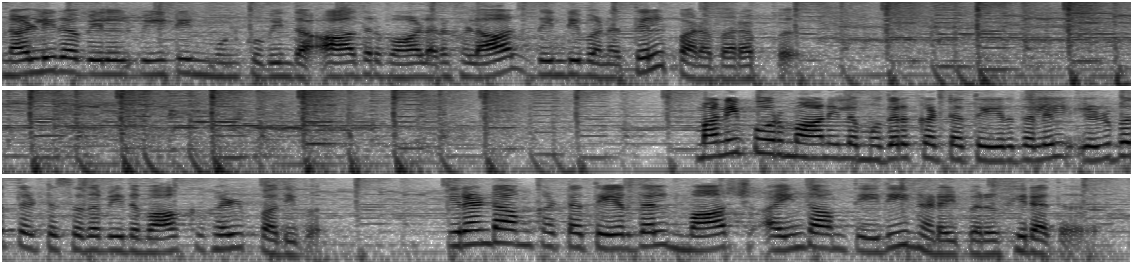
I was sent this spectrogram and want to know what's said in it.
நள்ளிரவில் வீட்டின் முன் குவிந்த ஆதரவாளர்களால் திண்டிவனத்தில் பரபரப்பு. மணிப்பூர் மாநில முதற்கட்ட தேர்தலில் எழுபத்தெட்டு சதவீத வாக்குகள் பதிவு. இரண்டாம் கட்ட தேர்தல் மார்ச் ஐந்தாம் தேதி நடைபெறுகிறது.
